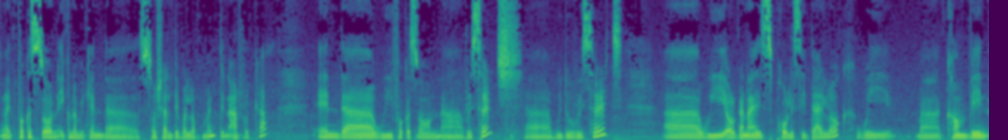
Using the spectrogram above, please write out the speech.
it focuses on economic and uh, social development in Africa, and uh, we focus on uh, research. Uh, we do research. Uh, we organize policy dialogue. We uh, convene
